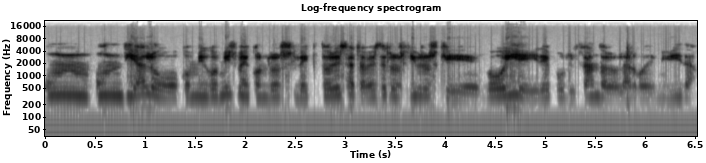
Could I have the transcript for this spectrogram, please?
un, un diálogo conmigo misma y con los lectores a través de los libros que voy e iré publicando a lo largo de mi vida.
